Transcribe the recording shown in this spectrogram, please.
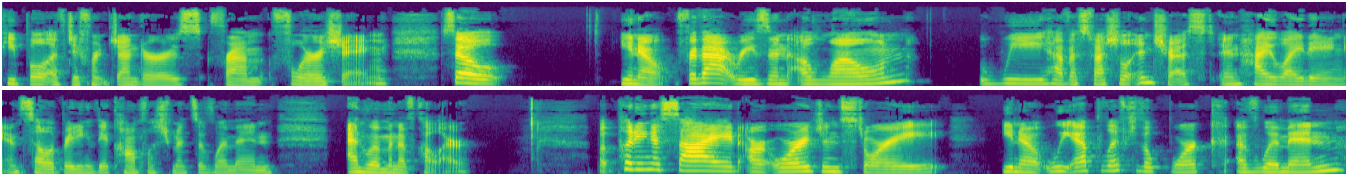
people of different genders from flourishing. So, you know, for that reason alone, we have a special interest in highlighting and celebrating the accomplishments of women and women of color. But putting aside our origin story, you know, we uplift the work of women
